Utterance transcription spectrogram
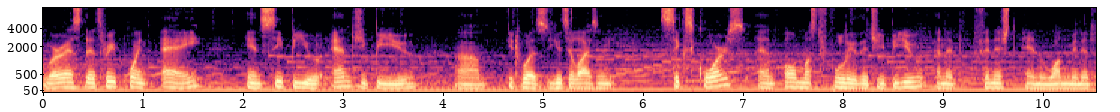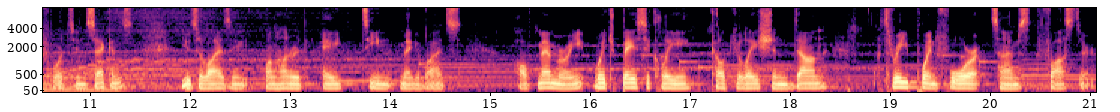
Whereas the 3.A in CPU and GPU, um, it was utilizing six cores and almost fully the GPU and it finished in 1 minute 14 seconds utilizing 118 megabytes of memory which basically calculation done 3.4 times faster.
